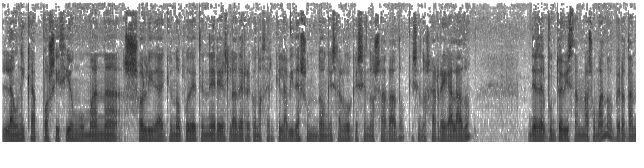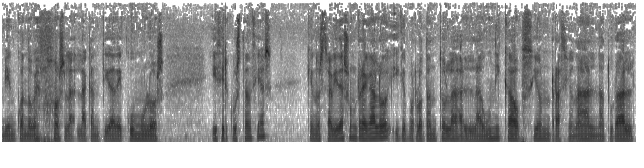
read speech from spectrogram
la única posición humana sólida que uno puede tener es la de reconocer que la vida es un don, es algo que se nos ha dado, que se nos ha regalado, desde el punto de vista más humano, pero también cuando vemos la, cantidad de cúmulos y circunstancias, que nuestra vida es un regalo y que por lo tanto la, la única opción racional, natural,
